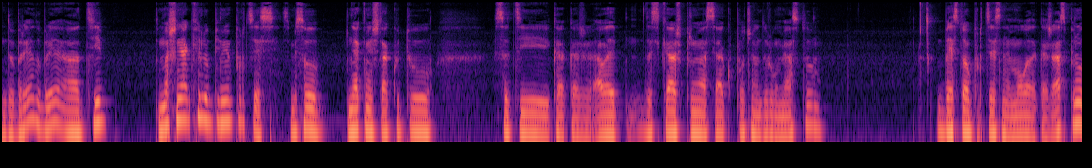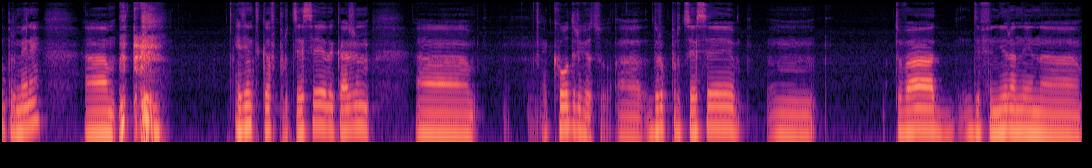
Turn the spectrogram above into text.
добре, добре. А ти имаш някакви любими процеси? В смисъл, някакви неща, които са ти, как кажа, абе, да си кажеш, при нас сега, ако почна на друго място, без този процес не мога да кажа. Аз, примерно, при мен а, един такъв процес е, да кажем, а, код ревюто. Друг процес е м- това дефиниране на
